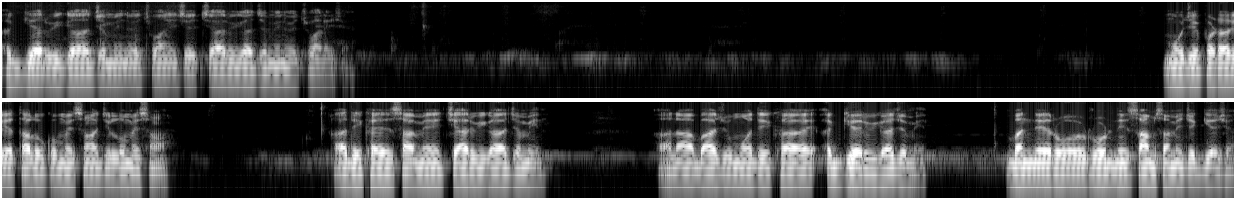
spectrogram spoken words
અગિયાર વીઘા જમીન વેચવાની છે, ચાર વીઘા જમીન વેચવાની છે. મોજે પઢારિયા તાલુકો મહેસાણા, જિલ્લો મહેસાણા. આ દેખાય સામે ચાર વીઘા જમીન અને આ બાજુમાં દેખાય અગિયાર વીઘા જમીન. બંને રોડ રોડની સામસામે જગ્યા છે.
